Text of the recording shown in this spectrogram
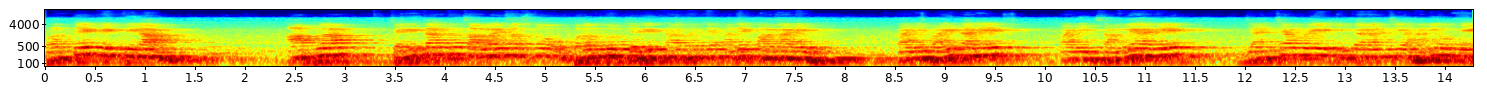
प्रत्येक व्यक्तीला आपला चरितार्थ चालवायचा असतो परंतु चरितार्थाचे अनेक मार्ग आहेत. काही वाईट आहेत काही चांगले आहेत ज्यांच्यामुळे इतरांची हानी होते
